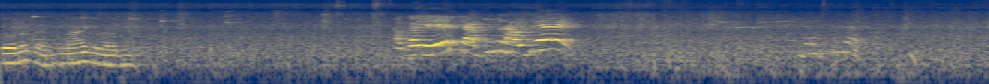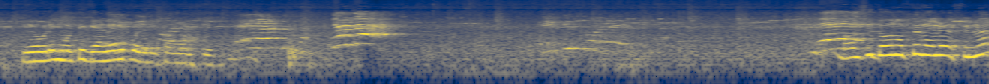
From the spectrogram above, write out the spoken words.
दोरच आहे नाही गेला अजून. अगं हे चार्जिंग राहू दे. एवढी मोठी गॅलरी पडली समोरची. मावशी दोन हप्ते झाले असतील ना?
